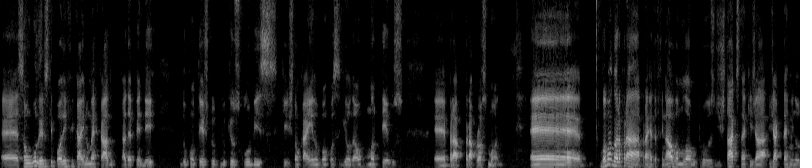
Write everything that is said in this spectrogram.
é, são goleiros que podem ficar aí no mercado a depender do contexto do que os clubes que estão caindo vão conseguir ou não mantê-los é, para próximo ano. É, vamos agora para a reta final, vamos logo para os destaques, né? Que já, já que terminou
